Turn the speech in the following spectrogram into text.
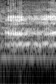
Ah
